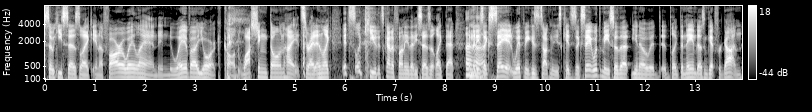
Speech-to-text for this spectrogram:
so he says, like, in a faraway land in Nueva York called Washington Heights, right? And, like, it's like cute. It's kind of funny that he says it like that. And then he's Uh-huh. like, say it with me because he's talking to these kids. He's like, say it with me so that, you know, it, it, like the name doesn't get forgotten.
